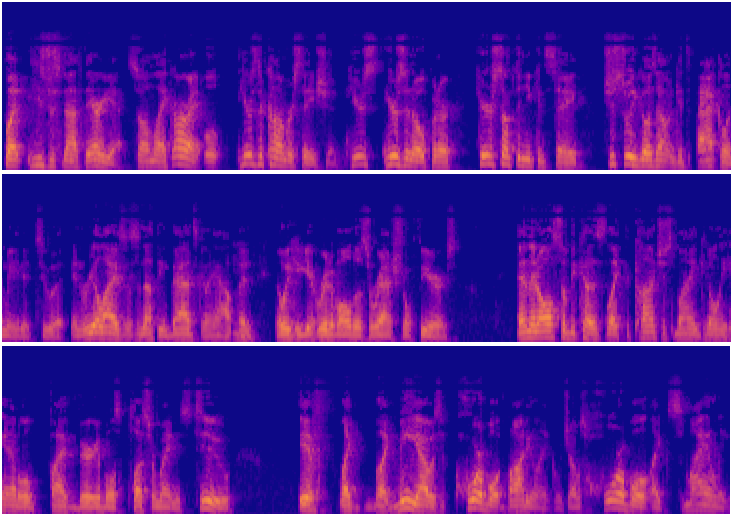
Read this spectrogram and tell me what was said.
But he's just not there yet. So I'm like, all right, well, here's the conversation. Here's here's an opener. Here's something you can say just so he goes out and gets acclimated to it and realizes nothing bad's going to happen mm-hmm. and we can get rid of all those irrational fears. And then also because like the conscious mind can only handle five variables plus or minus two. If like like me, I was horrible at body language. I was horrible at like smiling.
